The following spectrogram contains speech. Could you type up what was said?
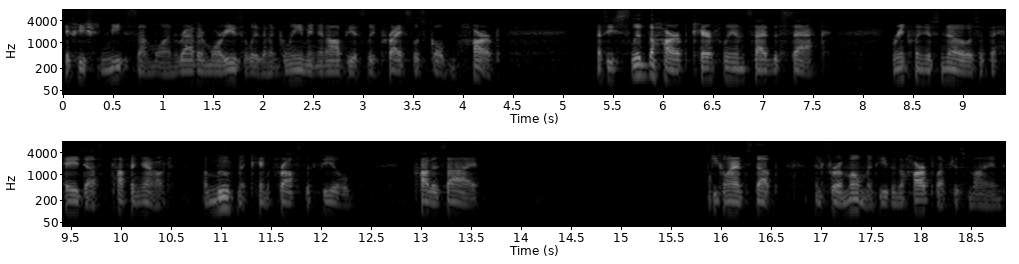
if he should meet someone rather more easily than a gleaming and obviously priceless golden harp. As he slid the harp carefully inside the sack, wrinkling his nose at the hay dust puffing out. A movement came across the field, caught his eye. He glanced up, and for a moment even the harp left his mind.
